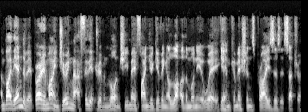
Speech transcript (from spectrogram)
And by the end of it, bearing in mind, during that affiliate driven launch, you may find you're giving a lot of the money away yeah. in commissions, prizes, etc.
